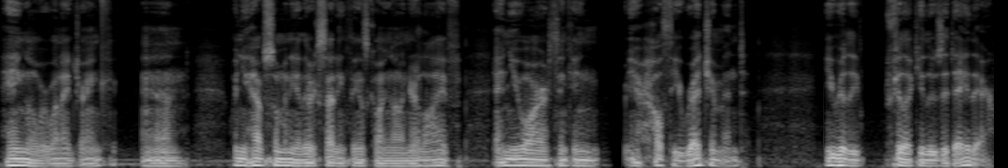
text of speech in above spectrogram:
hangover when I drink. And when you have so many other exciting things going on in your life and you are thinking your healthy regiment, you really feel like you lose a day there.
